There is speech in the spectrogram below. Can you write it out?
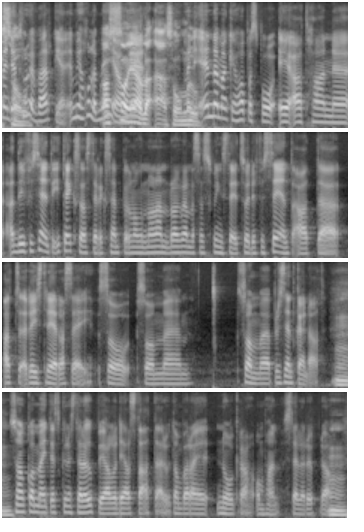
men det tror jag verkligen. Men jag håller med Alltså, om det. jävla asshole men det enda man kan hoppas på är att han... eh, Att det är för sent i Texas till exempel, någon, någon annan, andra swing states, så är det för sent att, eh, att registrera sig så, som, eh, som presidentkandidat. Mm. Så han kommer inte ens kunna ställa upp i alla delstater, utan bara några om han ställer upp då. Mm.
